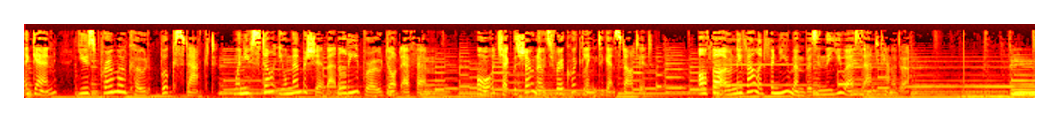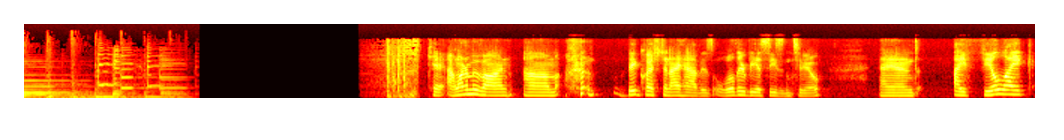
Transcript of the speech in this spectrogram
Again, use promo code BOOKSTACKED when you start your membership at Libro.fm. Or check the show notes for a quick link to get started. Offer only valid for new members in the US and Canada. Okay, I want to move on. Um, big question I have is will there be a season two? And I feel like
